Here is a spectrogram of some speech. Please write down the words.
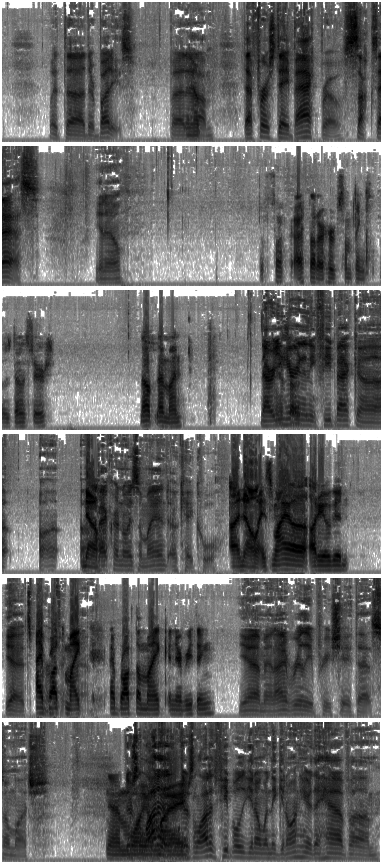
with uh, their buddies. But Yep. um, that first day back, bro, sucks ass. You know. The fuck! I thought I heard something close downstairs. Nope, never mind. Now, are you Yeah, hearing sorry. any feedback? Uh, uh, uh, No. background noise on my end. Okay, cool. Uh, no, is my uh, audio good? Yeah, it's. I brought the mic. man. I brought the mic and everything. Yeah, man, I really appreciate that so much. Yeah, There's a lot on of my- there's a lot of people, you know, when they get on here, they have um,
